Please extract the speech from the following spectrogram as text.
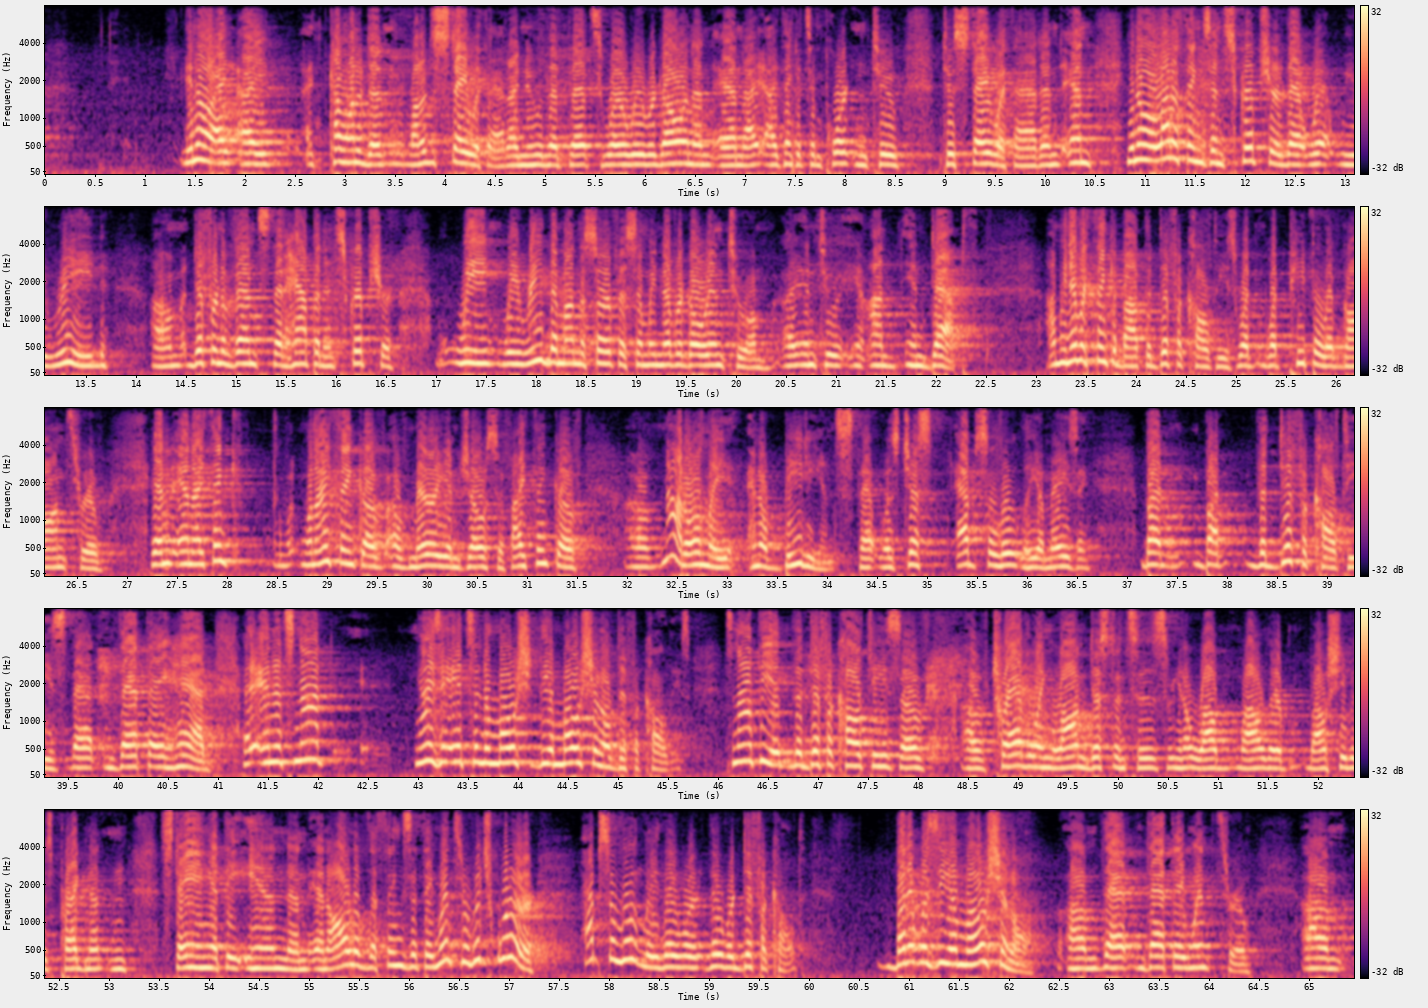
you know, I, I, I kind of wanted to, wanted to stay with that. I knew that that's where we were going, and, and I, I think it's important to, to stay with that. And, and, you know, a lot of things in Scripture that we, we read um, different events that happen in Scripture. We, we read them on the surface and we never go into them uh, into, on, in depth. And we never think about the difficulties, what, what people have gone through. And, and I think, when I think of, of Mary and Joseph, I think of uh, not only an obedience that was just absolutely amazing, but, but the difficulties that, that they had. And it's not Guys, it's an emotion, the emotional difficulties. It's not the, the difficulties of, of traveling long distances, you know, while, while, while she was pregnant and staying at the inn and, and all of the things that they went through, which were, absolutely, they were, they were difficult. But it was the emotional um, that, that they went through. Um,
